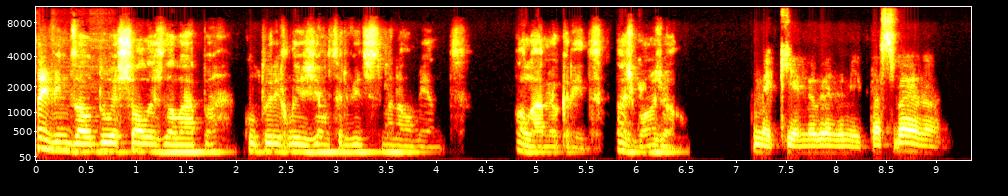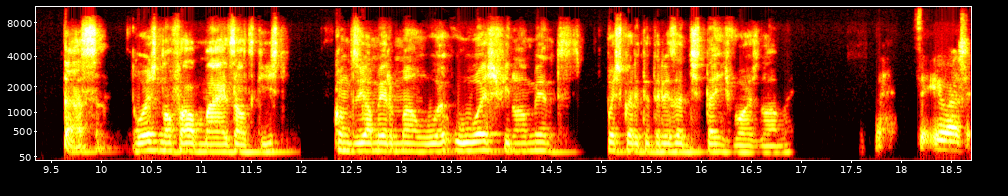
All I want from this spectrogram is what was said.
Bem-vindos ao Duas Solas da Lapa, Cultura e Religião servidos semanalmente. Olá, meu querido. Estás bom, João? Como é que é, meu grande amigo? Está-se bem ou não? Está-se. Hoje não falo mais alto que isto. Como dizia o meu irmão, o hoje finalmente, depois de 43 anos, tens voz de homem. Eu acho,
